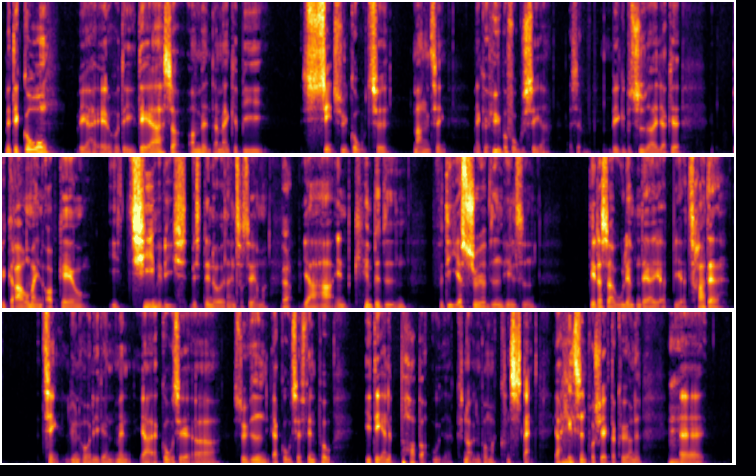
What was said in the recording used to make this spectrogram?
Men det gode ved at have ADHD, det er så omvendt, at man kan blive sindssygt god til mange ting. Man kan hyperfokusere, altså, hvilket betyder, at jeg kan begrave mig i en opgave i timevis, hvis det er noget, der interesserer mig. Ja. Jeg har en kæmpe viden, fordi jeg søger viden hele tiden. Det, der så er ulempen, det er, at jeg bliver træt af ting lynhurtigt igen, men jeg er god til at søge viden, jeg er god til at finde på. Idéerne popper ud af knolden på mig konstant. Jeg har hele tiden projekter kørende. Mm. Uh,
